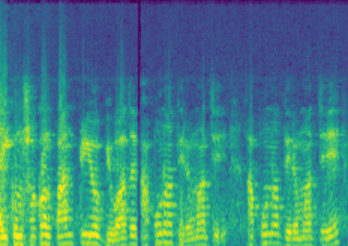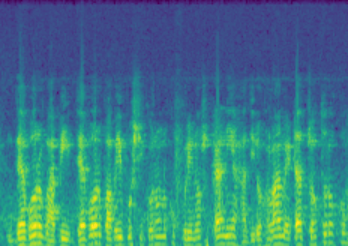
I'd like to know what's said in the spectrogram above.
আলাইকুম সকল প্রান্তীয় বিওয়াজে আপনাদের মাঝে আপনাদের মাঝে দেবর ভাবি দেবর ভাবি বশীকরণ কুফুরি নস্কা নিয়ে হাজির হলাম। এটা যত রকম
